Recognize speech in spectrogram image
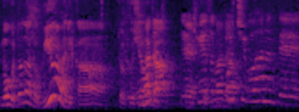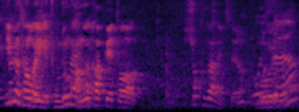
뭐고 떠나서 위험하니까 좀 조심하자. 예, 예, 뒤에서. 볼 치고 하는데. 인명사고가 이게 종종 광고 나니까. 카피에 더 쇼크가 하나 있어요. 뭐 뭐예요? 있어요?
